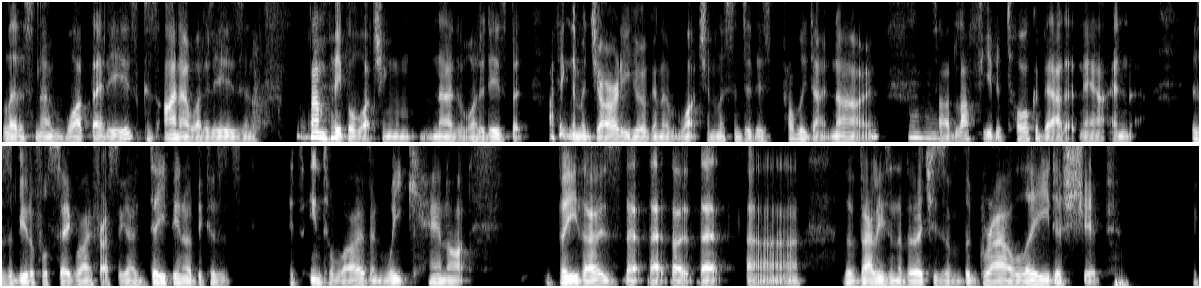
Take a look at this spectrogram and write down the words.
let us know what that is? Because I know what it is, and some people watching know what it is, but I think the majority who are going to watch and listen to this probably don't know. Mm-hmm. So I'd love for you to talk about it now. And this is a beautiful segue for us to go deep into it because it's it's interwoven. We cannot be those that that that, that uh, the values and the virtues of the Grail leadership. We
